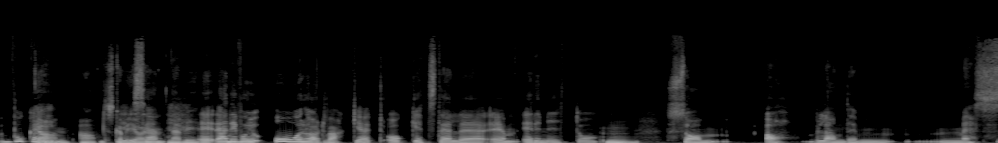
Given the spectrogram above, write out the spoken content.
boka in. Ja, det ska vi Sen, göra. När vi... eh, det var ju oerhört vackert och ett ställe, eh, Eremito, mm. som ja, bland det mest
